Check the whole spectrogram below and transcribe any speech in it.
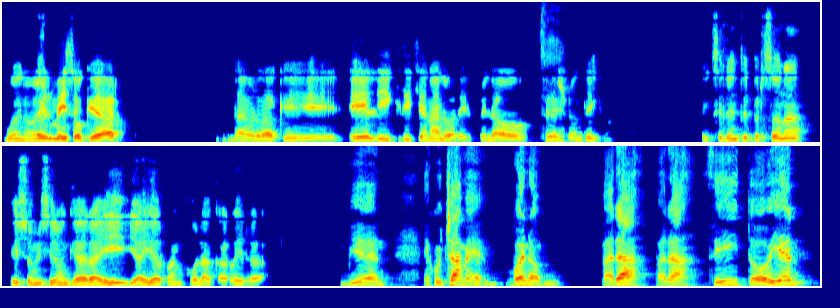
Bueno, él me hizo quedar. La verdad que él y Cristian Álvarez, el pelado, Sí. ayudante de excelente persona. Ellos me hicieron quedar ahí y ahí arrancó la carrera. Bien. Escúchame, bueno, pará, pará. ¿Sí? ¿Todo bien?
